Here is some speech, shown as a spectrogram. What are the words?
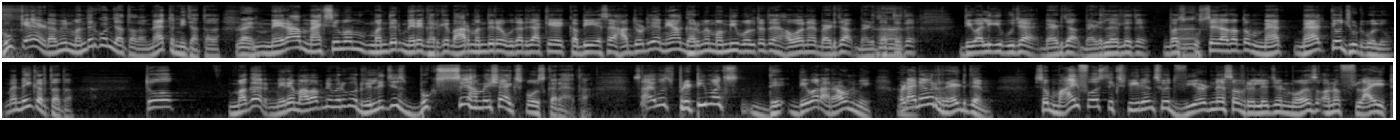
हु केयर्ड आई मीन मंदिर कौन जाता था? मैं तो नहीं जाता था। Right. मेरा मैक्सिमम मंदिर मेरे घर के बाहर मंदिर है उधर जाके कभी ऐसे हाथ जोड़ दिया। नया घर में मम्मी बोलते थे हवन है बैठ जा बैठ जाते थे। दिवाली की पूजा है बैठ जा बैठ लेते थे। बस उससे ज़्यादा तो मैं मैं क्यों झूठ बोलूँ? मैं नहीं करता था। तो मगर मेरे माँ बाप ने मेरे को रिलीजियस बुक्स से हमेशा एक्सपोज कराया था। So I was pretty much they were around me but I never read them So my first experience with weirdness of religion was on a flight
